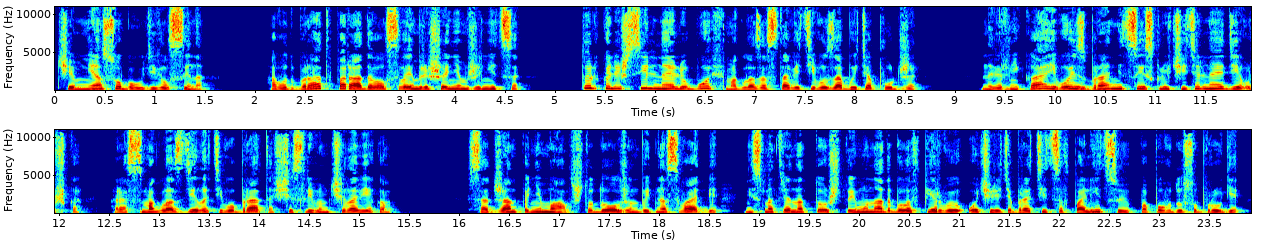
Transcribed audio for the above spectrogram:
чем не особо удивил сына. А вот брат порадовал своим решением жениться. Только лишь сильная любовь могла заставить его забыть о Пудже. Наверняка его избранница исключительная девушка, раз смогла сделать его брата счастливым человеком. Саджан понимал, что должен быть на свадьбе, несмотря на то, что ему надо было в первую очередь обратиться в полицию по поводу супруги.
